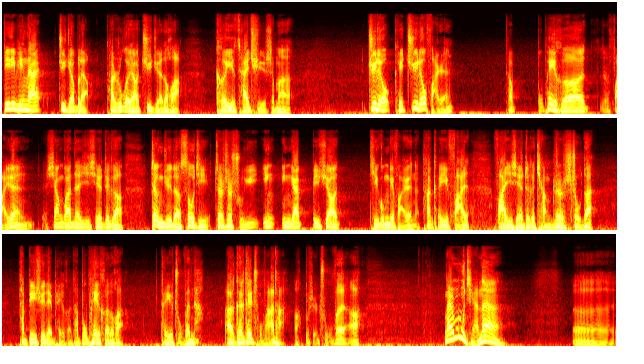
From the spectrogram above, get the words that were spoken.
滴滴平台拒绝不了，他如果要拒绝的话，可以采取什么拘留？可以拘留法人。不配合法院相关的一些这个证据的搜集，这是属于应应该必须要提供给法院的。他可以发发一些这个强制手段，他必须得配合。他不配合的话，可以处分他啊，可可以处罚他啊，不是处分啊。但是目前呢，呃，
